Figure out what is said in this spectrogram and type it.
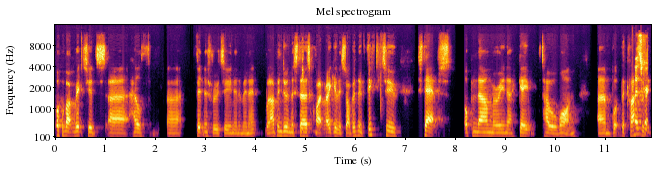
talk about Richard's uh, health uh, fitness routine in a minute, but I've been doing the stairs quite regularly. So I've been doing 52 steps up and down Marina Gate Tower One. Um, but the class we did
